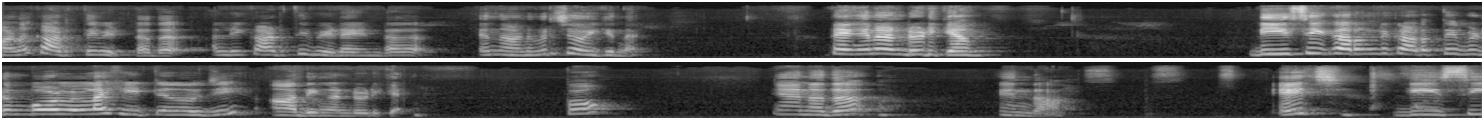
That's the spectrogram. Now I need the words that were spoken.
ആണ് കടത്തി വിട്ടത് അല്ലെങ്കിൽ കടത്തി വിടേണ്ടത് എന്നാണ് ഇവർ ചോദിക്കുന്നത്. അപ്പം എങ്ങനെ കണ്ടുപിടിക്കാം? ഡി സി കറണ്ട് കടത്തി വിടുമ്പോഴുള്ള ഹീറ്റ് എനർജി ആദ്യം കണ്ടുപിടിക്കാം. അപ്പോൾ ഞാനത് എന്താ? എച്ച് ഡി സി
